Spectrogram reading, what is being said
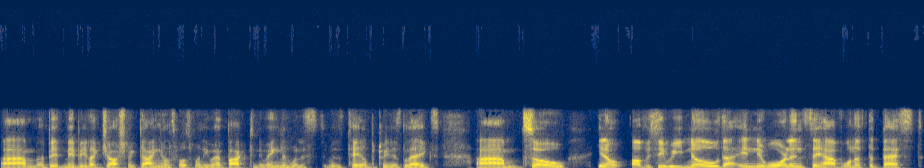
Um, a bit maybe like Josh McDaniels was when he went back to New England with his with his tail between his legs. Um, so you know, obviously we know that in New Orleans they have one of the best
